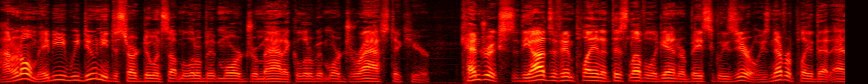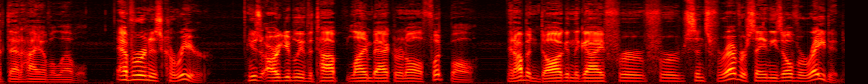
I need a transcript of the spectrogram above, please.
I don't know, maybe we do need to start doing something a little bit more dramatic, a little bit more drastic here. Kendricks, the odds of him playing at this level again are basically zero. He's never played that at that high of a level ever in his career. He was arguably the top linebacker in all of football, and I've been dogging the guy for, for since forever, saying he's overrated.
